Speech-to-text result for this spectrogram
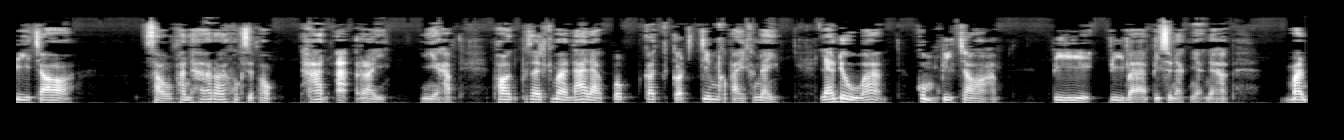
ปีจอ 2566ธาตุอะไรอย่างเงี้ยครับ พอเซิร์ชขึ้นมาได้แล้วปุ๊บก็กดจิ้มเข้าไปข้างใน แล้วดูว่ากลุ่มปีจอครับ ปีปีหมาปีสุนัขเนี่ยนะครับ มัน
